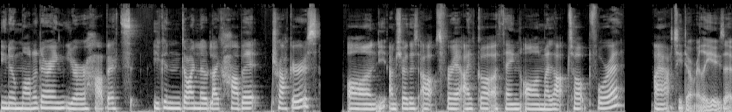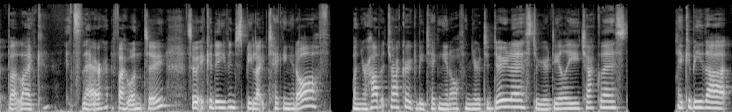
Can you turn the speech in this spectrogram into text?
you know, monitoring your habits, you can download like habit trackers on I'm sure there's apps for it. I've got a thing on my laptop for it. I actually don't really use it, but like it's there if I want to. So it could even just be like ticking it off on your habit tracker. It could be taking it off on your to-do list or your daily checklist. It could be that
